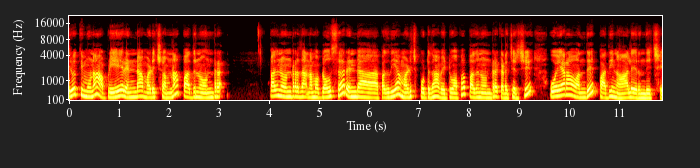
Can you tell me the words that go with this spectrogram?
இருபத்தி மூணாக அப்படியே ரெண்டாக மடித்தோம்னா பதினொன்றரை. பதினொன்றரை தான். நம்ம ப்ளவுஸை ரெண்டா பகுதியாக மடித்து போட்டு தான் வெட்டுவோம். அப்போ பதினொன்றரை கிடச்சிருச்சு. உயரம் வந்து பதினாலு இருந்துச்சு.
